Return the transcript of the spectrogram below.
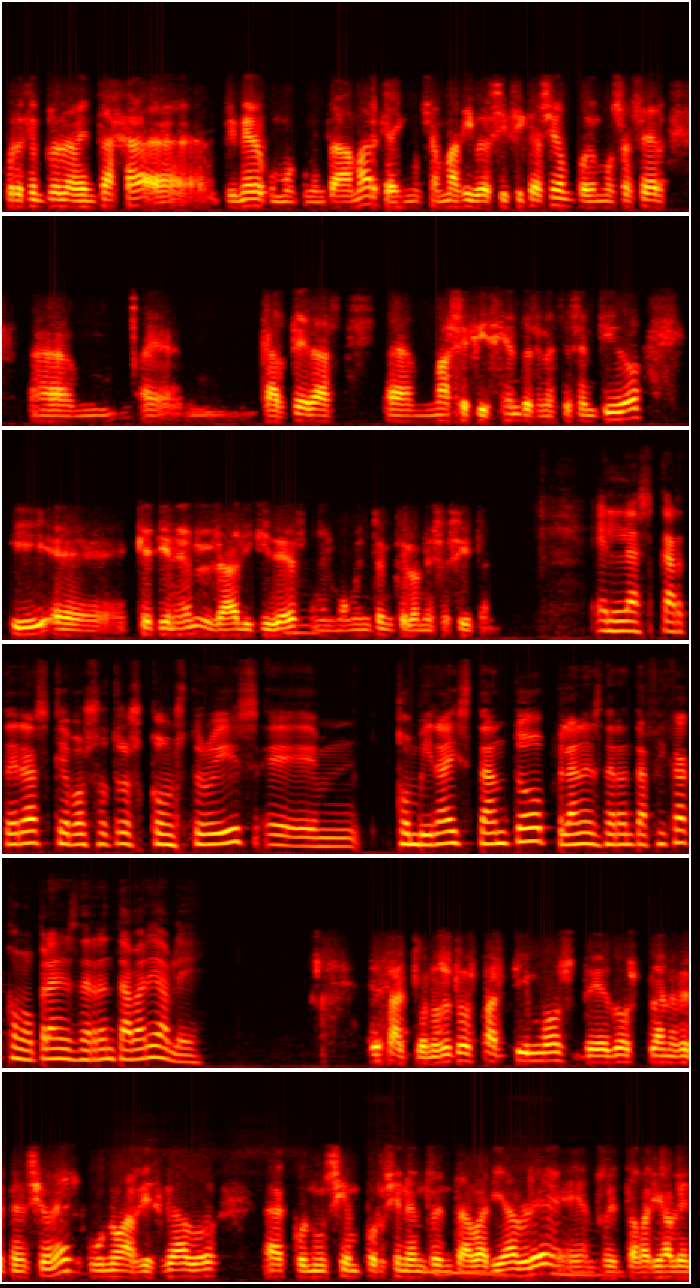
por ejemplo, la ventaja, uh, primero, como comentaba Marc, hay mucha más diversificación, podemos hacer um, eh, carteras más eficientes en este sentido y eh, que tienen la liquidez en el momento en que lo necesiten. En las carteras que vosotros construís, ¿combináis tanto planes de renta fija como planes de renta variable? Exacto, nosotros partimos de dos planes de pensiones, uno arriesgado eh, con un 100% en renta variable, en renta variable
